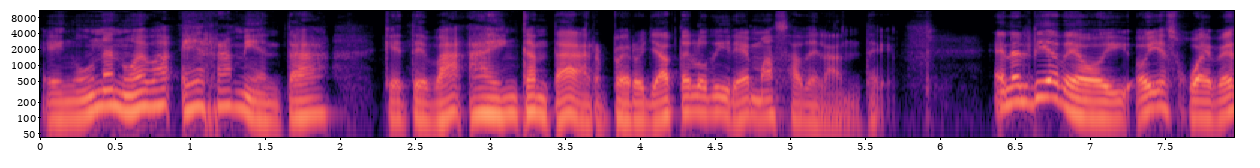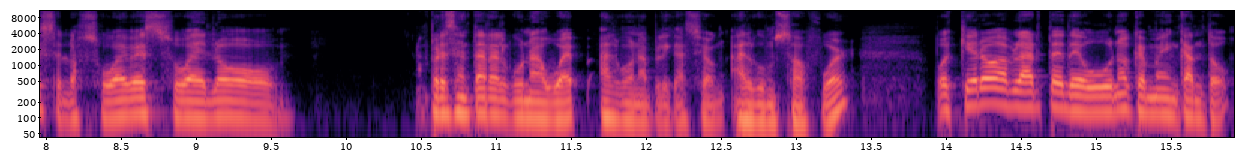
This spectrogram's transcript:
en una nueva herramienta que te va a encantar, pero ya te lo diré más adelante. En el día de hoy, hoy es jueves, los jueves suelo presentar alguna web, alguna aplicación, algún software. Pues quiero hablarte de uno que me encantó.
